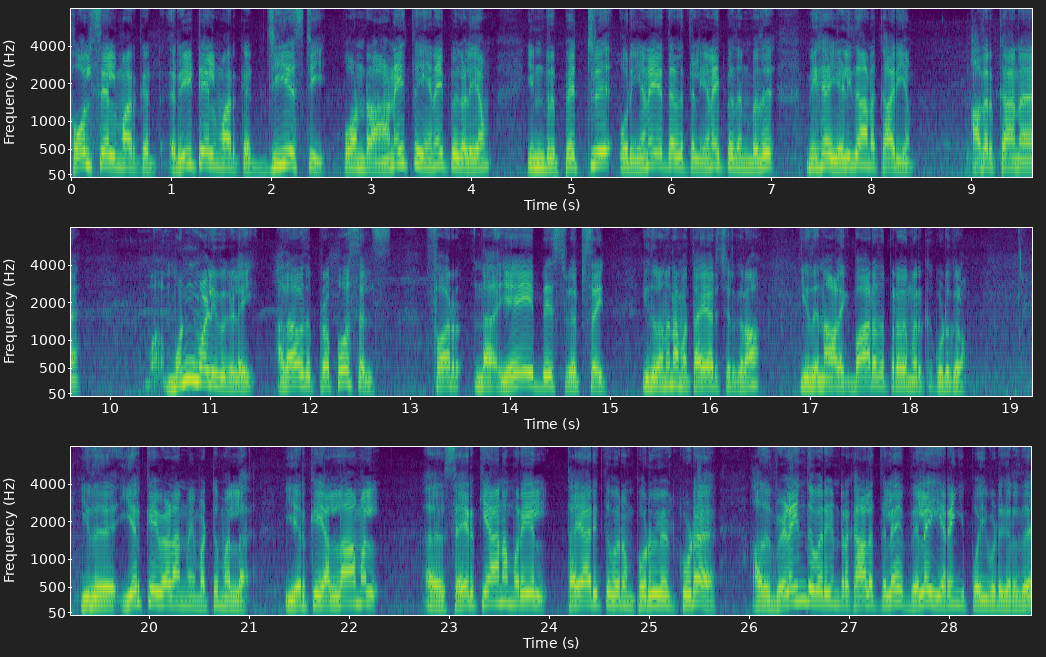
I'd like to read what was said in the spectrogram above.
wholesale market retail market GST போன்ற அனைத்து இணைப்புகளையும் இன்று பெற்று ஒரு இணையதளத்தில் இணைப்பது என்பது மிக எளிதான காரியம். அதற்கான முன்மொழிவுகளை அதாவது ப்ரப்போசல்ஸ் ஃபார் இந்த ஏஐ பேஸ்ட் வெப்சைட் இது வந்து நம்ம தயாரிச்சிருக்கிறோம். இது நாளைக்கு பாரத பிரதமருக்கு கொடுக்குறோம். இது இயற்கை வேளாண்மை மட்டுமல்ல இயற்கை அல்லாமல் செயற்கையான முறையில் தயாரித்து வரும் பொருள்கள் கூட அது விளைந்து வருகின்ற காலத்தில் விலை இறங்கி போய்விடுகிறது.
